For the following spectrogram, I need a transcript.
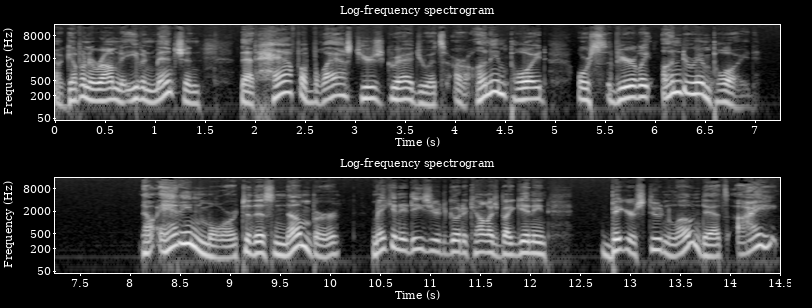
Now, Governor Romney even mentioned that half of last year's graduates are unemployed or severely underemployed. Now, adding more to this number, making it easier to go to college by getting bigger student loan debts, I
